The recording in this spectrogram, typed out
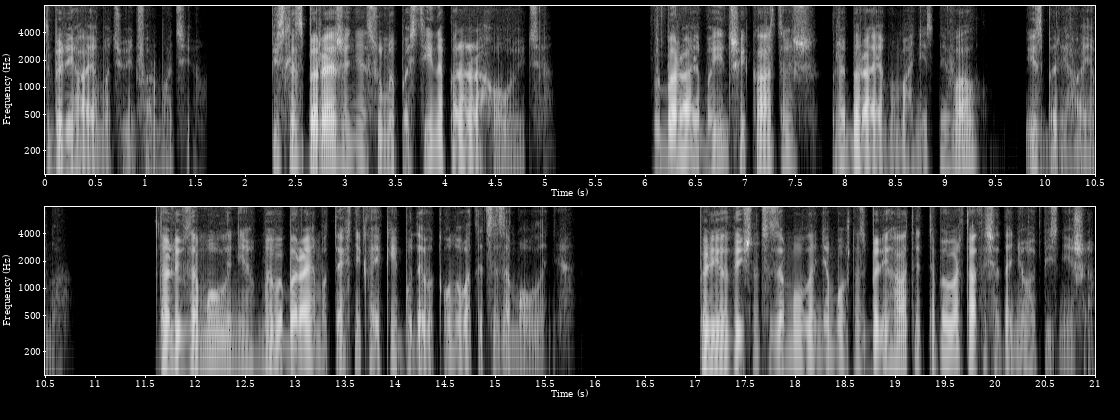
Зберігаємо цю інформацію. Після збереження суми постійно перераховуються. Вибираємо інший картридж, прибираємо магнітний вал і зберігаємо. Далі в замовленні ми вибираємо техніка, який буде виконувати це замовлення. Періодично це замовлення можна зберігати та повертатися до нього пізніше.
